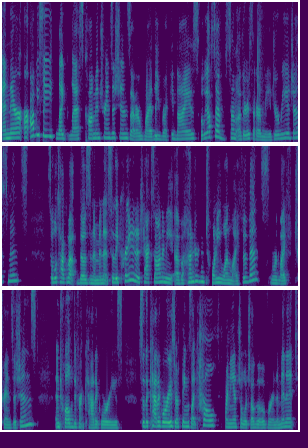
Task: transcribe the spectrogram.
And there are obviously like less common transitions that are widely recognized, but we also have some others that are major readjustments. So we'll talk about those in a minute. So they created a taxonomy of 121 life events or life transitions and 12 different categories. So the categories are things like health, financial, which I'll go over in a minute,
